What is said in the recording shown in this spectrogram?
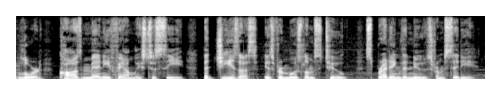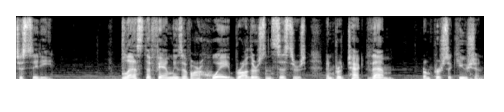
Lord, cause many families to see that Jesus is for Muslims too, spreading the news from city to city. Bless the families of our Hui brothers and sisters and protect them from persecution.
